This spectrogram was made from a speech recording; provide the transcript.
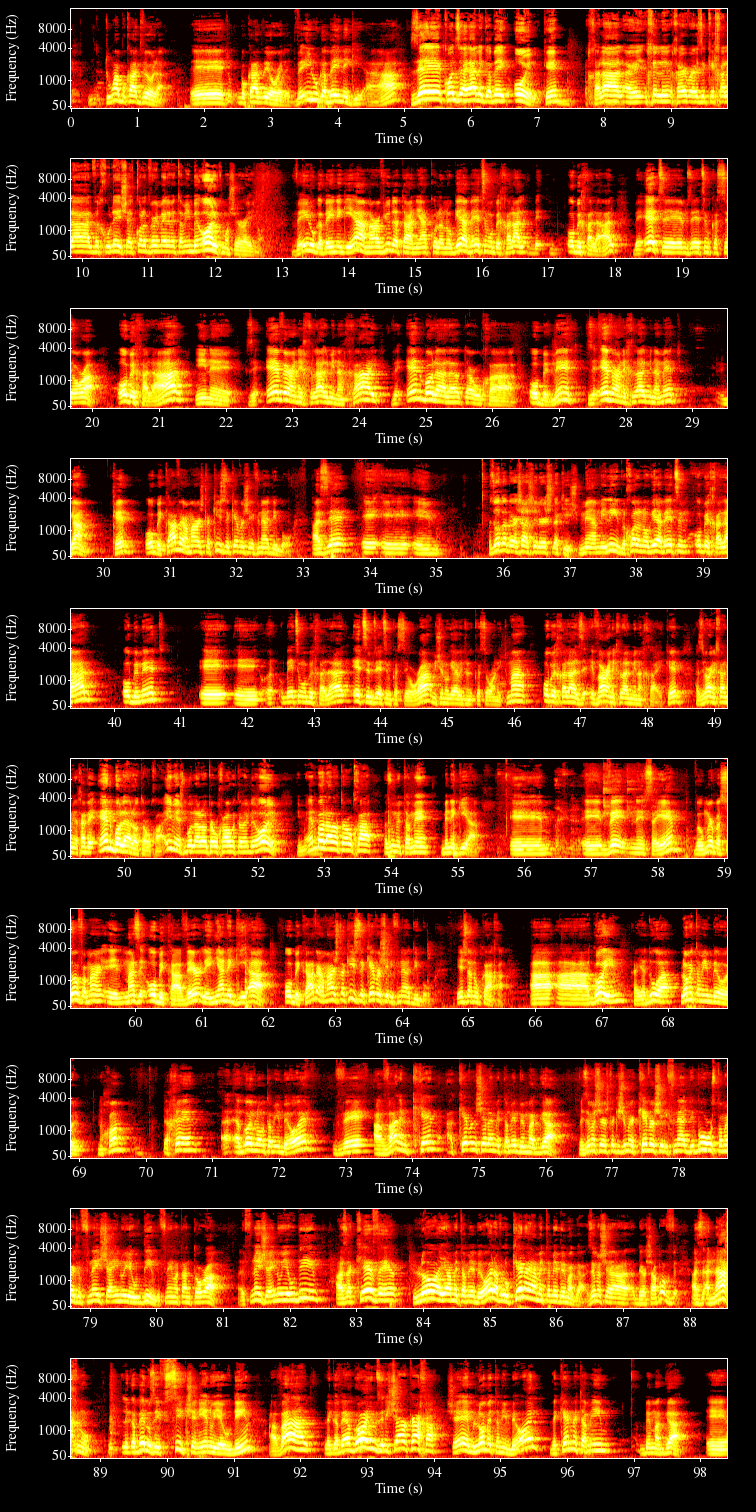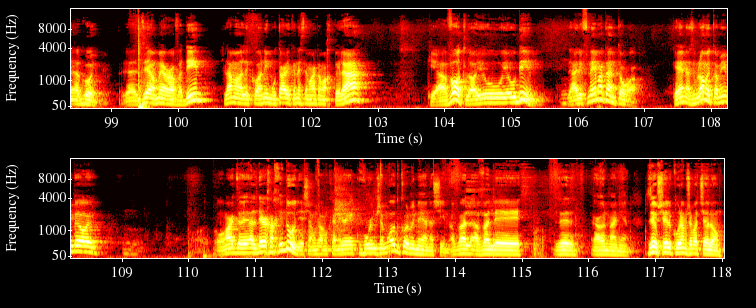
טומאה בוקעת ועולה. אה, בוקעת ויורדת. ואילו גבי נגיעה, זה, כל זה היה לגבי אוהל, כן? חלל, חרב הרי זה כחלל וכולי, שכל הדברים האלה מטמאים באוהל כמו שראינו. ואילו גבי נגיעה, אמר רב יהודה תניא, כל הנוגע בעצם או בחלל, או בחלל, בעצם זה עצם כשעורה, או בחלל, הנה, זה עבר הנכלל מן החי, ואין בו להעלות ארוחה, או במת, זה עבר הנכלל מן המת, גם, כן? או בקבר, אמר יש לקיש זה קבר שלפני הדיבור. אז זה, אה, אה, אה, זאת הדרשה של ריש לקיש. מהמילים וכל הנוגע בעצם או בחלל או באמת, אה, אה, בעצם או בחלל, עצם זה עצם כשעורה, מי שנוגע בעצם כשעורה נטמע, או בחלל זה איבר הנכלל מן החי, כן? אז איבר הנכלל מן החי ואין בו להעלות ארוחה. אם יש בו להעלות ארוחה הוא מטמא באוהל, אם אין בו להעלות ארוחה אז הוא מטמא בנגיעה. אה, אה, ונסיים, והוא אומר בסוף, אמר, אה, מה זה או בקבר, לעניין נגיעה או בקבר, אמר יש לקיש זה קבר שלפני הדיבור. יש לנו ככה, הגויים, כידוע, לא מטמאים באוהל, נכון? לכן, הגויים לא מטמאים באוהל, ו... אבל הם כן, הקבר שלהם מטמא במגע. וזה מה שיש לקיש אומר, קבר שלפני הדיבור, זאת אומרת לפני שהיינו יהודים, לפני מתן תורה. לפני שהיינו יהודים, אז הקבר לא היה מטמא באוהל, אבל הוא כן היה מטמא במגע. זה מה שהדרשה פה. אז אנחנו, לגבינו זה הפסיק כשנהיינו יהודים, אבל לגבי הגויים זה נשאר ככה, שהם לא מטמאים באוהל, וכן מטמאים במגע אה, הגויים. זה אומר הרב הדין, למה לכהנים מותר להיכנס למערת המכפלה? כי האבות לא היו יהודים, זה היה לפני מתן תורה, כן? אז הם לא מטמאים באוהל. הוא אמר את זה על דרך החידוד, יש שם גם כנראה קבורים שם עוד כל מיני אנשים, אבל, אבל אה, זה רעיון מעניין. זהו, שיהיה לכולם שבת שלום.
